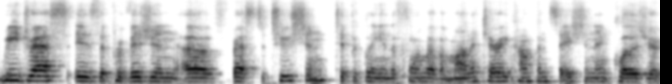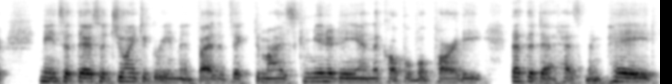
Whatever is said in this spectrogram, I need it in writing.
Redress is the provision of restitution, typically in the form of a monetary compensation and closure means that there's a joint agreement by the victimized community and the culpable party that the debt has been paid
